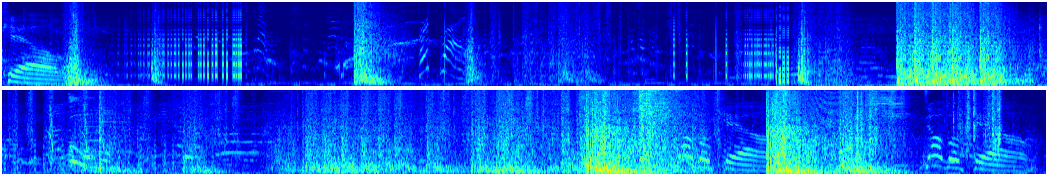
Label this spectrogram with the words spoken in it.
Kill. Double kill. Double kill.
